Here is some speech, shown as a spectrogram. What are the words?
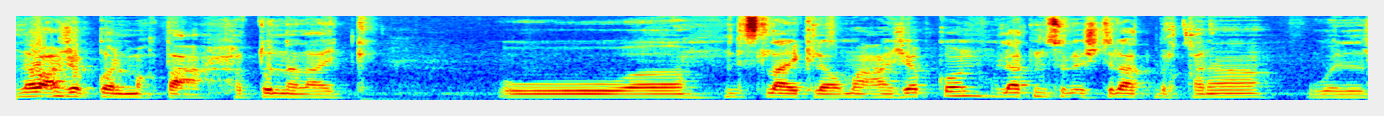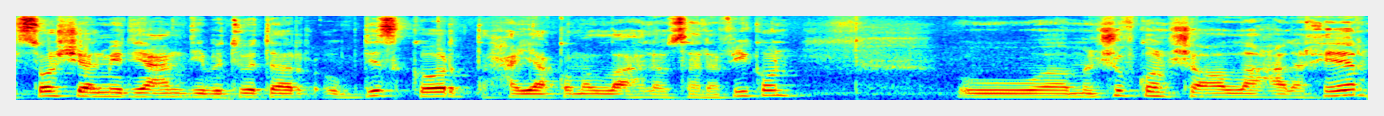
لو عجبكم المقطع حطوا لنا لايك وديسلايك لو ما عجبكم. لا تنسوا الاشتراك بالقناة والسوشيال ميديا عندي بتويتر وبديسكورد. حياكم الله أهلا وسهلا فيكم. وبنشوفكم إن شاء الله على خير.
